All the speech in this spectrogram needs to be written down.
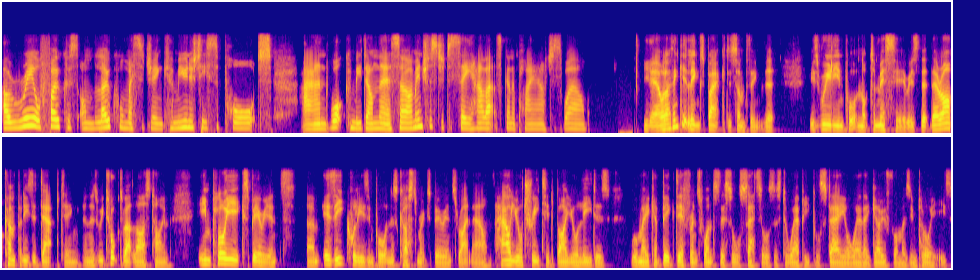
a real focus on local messaging, community support, and what can be done there. So I'm interested to see how that's going to play out as well. Yeah, well, I think it links back to something that is really important not to miss here is that there are companies adapting, and as we talked about last time, employee experience um, is equally as important as customer experience right now. How you're treated by your leaders will make a big difference once this all settles as to where people stay or where they go from as employees.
